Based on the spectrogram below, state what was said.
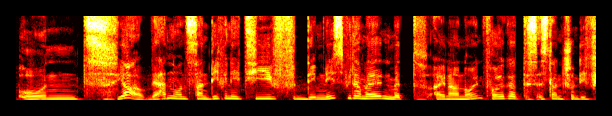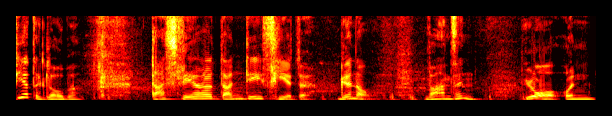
Und ja, werden uns dann definitiv demnächst wieder melden mit einer neuen Folge. Das ist dann schon die vierte, glaube ich. Das wäre dann die vierte, genau. Wahnsinn. Ja, und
